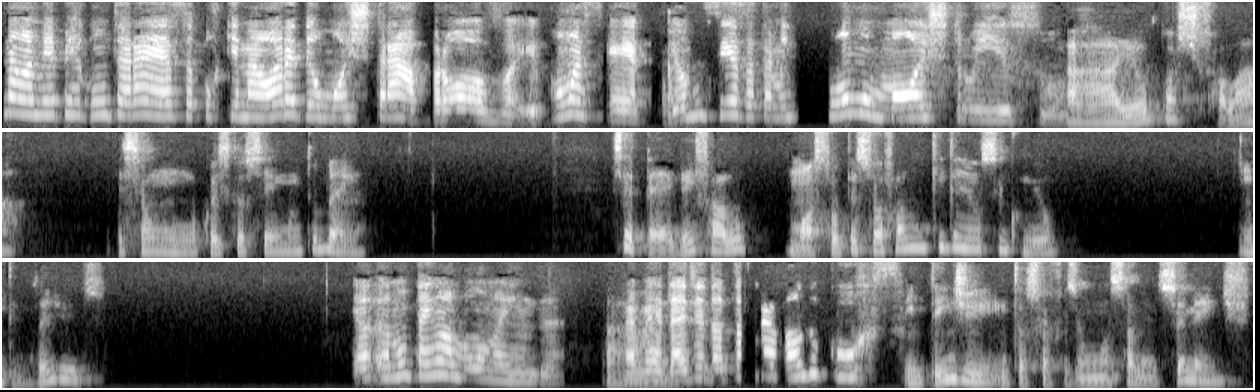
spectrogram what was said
Não, a minha pergunta era essa, porque na hora de eu mostrar a prova, eu, como, é, eu não sei exatamente como mostro isso. Ah, eu posso te falar. Essa é uma coisa que eu sei muito bem. Você pega e fala, mostra a pessoa falando que ganhou 5 mil. Entenda disso. Eu, eu não tenho aluno ainda. Ah. Na verdade, ainda estou gravando o curso. Entendi. Então você vai fazer um lançamento semente.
